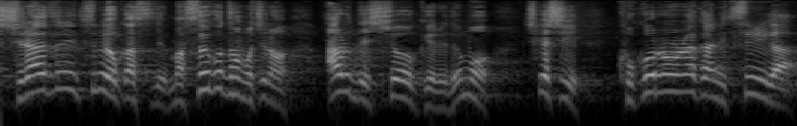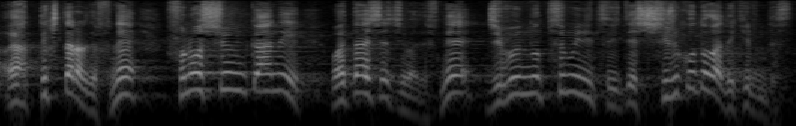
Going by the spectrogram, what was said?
知らずに罪を犯すという、まあ、そういうことももちろんあるでしょうけれどもしかし心の中に罪がやってきたらですねその瞬間に私たちはですね自分の罪について知ることができるんです。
